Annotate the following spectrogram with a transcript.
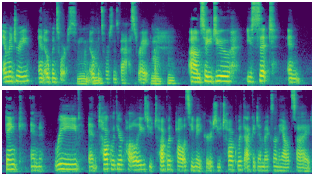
imagery, and open source. Mm-hmm. And open source is vast, right? Mm-hmm. Um, so you do, you sit and think and read and talk with your colleagues, you talk with policymakers, you talk with academics on the outside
